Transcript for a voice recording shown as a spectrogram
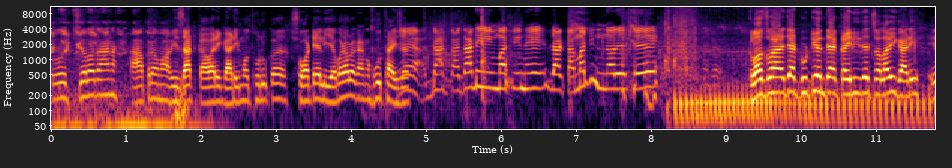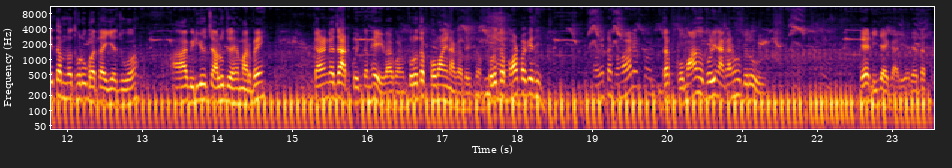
તો ચલો તાન આપણે આમાં વિઝાટ કાવારી ગાડીમાં થોડુંક શોર્ટે લઈએ બરાબર? કારણ કે શું થાય છે. ઝાટકા ગાડી મશીન હે ઝાટકા મશીન નરે છે. ક્લચ વાયર જ્યાં તૂટી હોય ને ત્યાં કઈ રીતે ચલાવી ગાડી એ તમને થોડું બતાવીએ જુઓ. આ વીડિયો ચાલુ જ રહે મારા ભાઈ. કારણ કે જાટ કોઈ એકદમ હે વાગવાનું થોડું તો કમાઈ નાખતો એકદમ. થોડું તો કોણ પગેથી. હવે તો કમારે તો કોમાનો થોડી નાખવાનું હું પેલું. તે ડીજાય ગાડી. અત્યારે તક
